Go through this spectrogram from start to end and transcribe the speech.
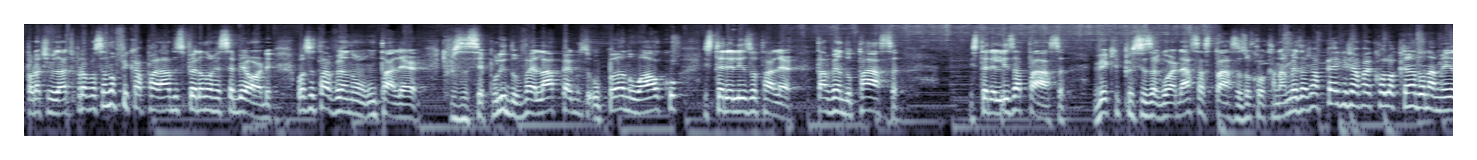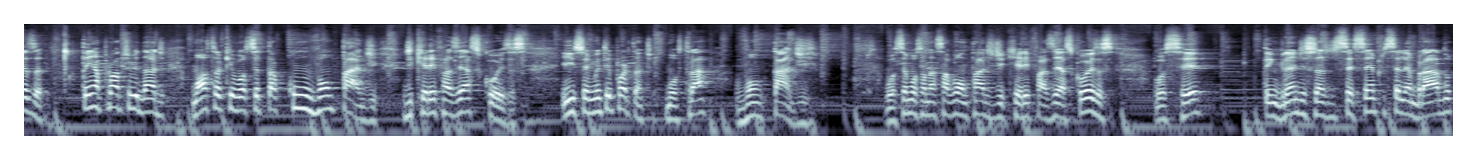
Proatividade para você não ficar parado esperando receber ordem. Você está vendo um talher que precisa ser polido, vai lá, pega o pano, o álcool, esteriliza o talher. Tá vendo taça? Esteriliza a taça. Vê que precisa guardar essas taças ou colocar na mesa, já pega e já vai colocando na mesa. Tenha proatividade. Mostra que você está com vontade de querer fazer as coisas. E isso é muito importante. Mostrar vontade. Você mostrando essa vontade de querer fazer as coisas, você tem grande chance de ser sempre ser lembrado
